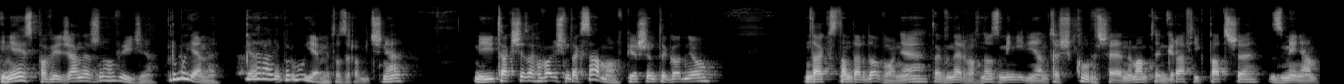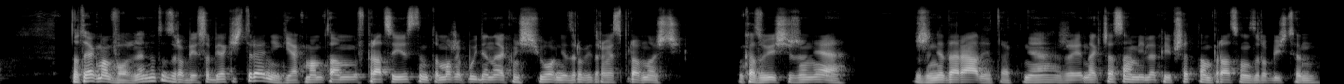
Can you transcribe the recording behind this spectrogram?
I nie jest powiedziane, że no wyjdzie. Próbujemy. Generalnie próbujemy to zrobić, nie? I tak się zachowaliśmy tak samo. W pierwszym tygodniu tak standardowo, nie? Tak w nerwach. No zmienili nam coś, kurczę, no mam ten grafik, patrzę, zmieniam. No to jak mam wolne, no to zrobię sobie jakiś trening. Jak mam tam w pracy jestem, to może pójdę na jakąś siłownię, zrobię trochę sprawności. Okazuje się, że nie, że nie da rady, tak, nie? Że jednak czasami lepiej przed tą pracą zrobić ten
